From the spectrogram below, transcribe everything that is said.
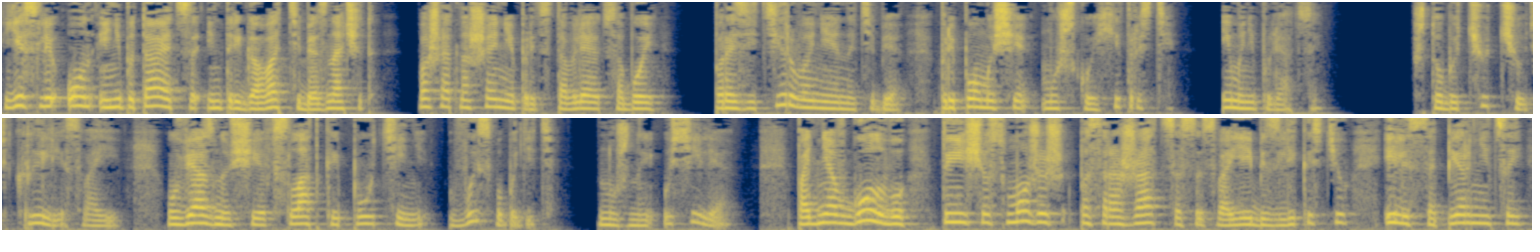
если он и не пытается интриговать тебя, значит, ваши отношения представляют собой паразитирование на тебе при помощи мужской хитрости и манипуляций. Чтобы чуть-чуть крылья свои, увязнущие в сладкой паутине, высвободить, нужны усилия. Подняв голову, ты еще сможешь посражаться со своей безликостью или с соперницей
